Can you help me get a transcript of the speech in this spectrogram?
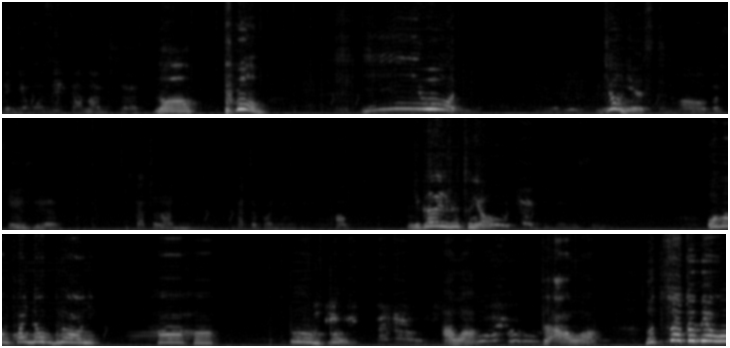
Będzie muzyka na grze. No, pum! Jo! Gdzie on jest? O, gość nie żyje. Skaczę na nim. Skaczę po nim. Hop. Nie gadaj, że to ja. Ktoś mnie. O, mam fajną broń. Ha, ha. Pum, pum. Ała. To ała. No co to miało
